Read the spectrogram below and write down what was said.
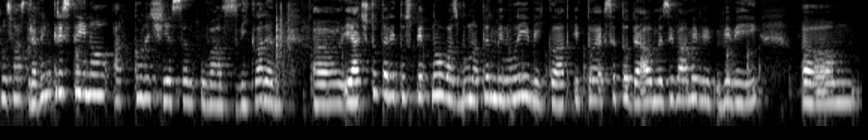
moc vás zdravím, Kristýno, a konečně jsem u vás s výkladem. Uh, já čtu tady tu zpětnou vazbu na ten minulý výklad, i to, jak se to dál mezi vámi vy, vyvíjí. Um,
